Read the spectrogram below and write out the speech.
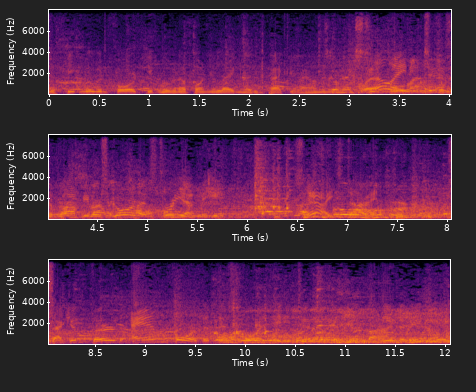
Just keep moving forward, keep moving up on your leg, and let him pack you round and round. Well, 82 is a popular score. That's three of me. Yeah, he's tied. Second, third, and fourth at this point. 82 behind an 88 leader.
